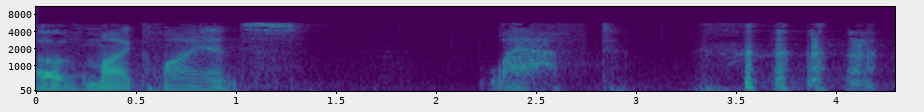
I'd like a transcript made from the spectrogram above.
of my clients laughed.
